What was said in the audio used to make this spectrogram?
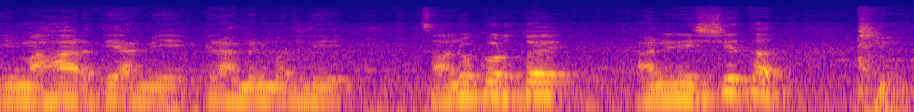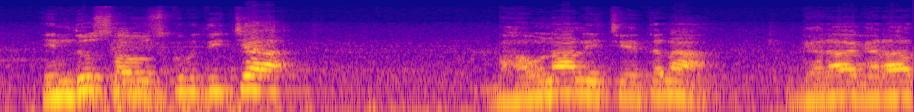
ही महाआरती आम्ही ग्रामीणमधली चालू करतोय. आणि निश्चितच हिंदू संस्कृतीच्या भावना आणि चेतना घराघरात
